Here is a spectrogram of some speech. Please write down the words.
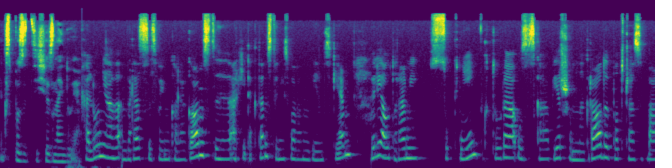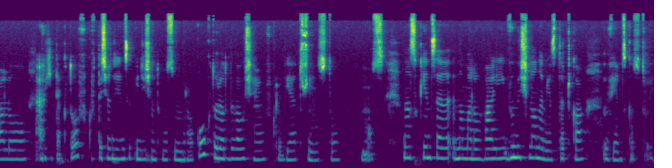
ekspozycji się znajduje. Helunia wraz ze swoim kolegą, z architektem Stanisławem Więckiem, byli autorami sukni, która uzyskała pierwszą nagrodę podczas balu architektów w 1958 roku, który odbywał się w klubie 13 mus. Na sukience namalowali wymyślone miasteczko Więckostrój.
